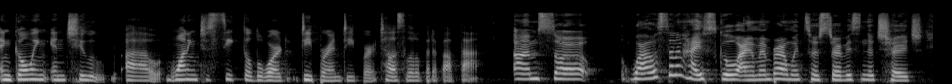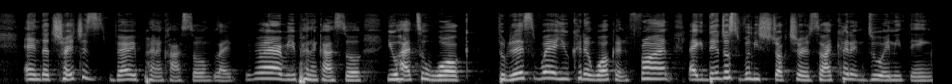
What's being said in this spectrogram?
and going into uh, wanting to seek the Lord deeper and deeper? Tell us a little bit about that. Um, so while I was still in high school, I remember I went to a service in the church, and the church is very Pentecostal, like very Pentecostal. You had to walk through this way, you couldn't walk in front. Like they're just really structured, so I couldn't do anything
